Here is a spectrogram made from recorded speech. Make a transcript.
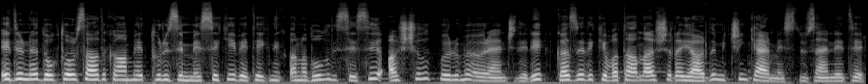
Edirne Doktor Sadık Ahmet Turizm Mesleki ve Teknik Anadolu Lisesi Aşçılık Bölümü öğrencileri Gazze'deki vatandaşlara yardım için kermes düzenledi.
